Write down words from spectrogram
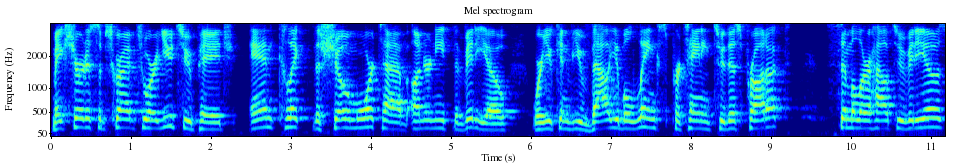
Make sure to subscribe to our YouTube page and click the Show More tab underneath the video where you can view valuable links pertaining to this product, similar how-to videos,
